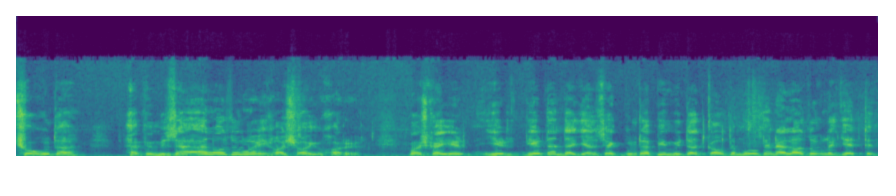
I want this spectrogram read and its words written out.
çoğu da hepimiz Elazığlıyız aşağı yukarı. Başka yer, yer, yerden de gelsek burada bir müddet kaldım oldun Elazığlı gittin.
